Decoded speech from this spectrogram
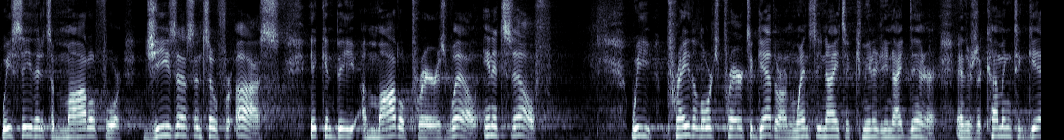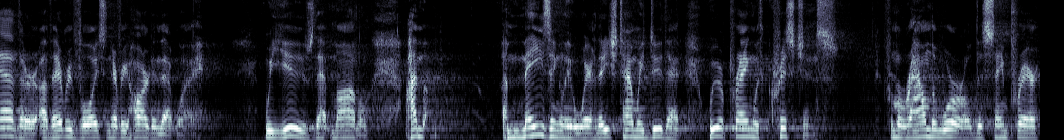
We see that it's a model for Jesus, and so for us, it can be a model prayer as well in itself. We pray the Lord's Prayer together on Wednesday nights at community night dinner, and there's a coming together of every voice and every heart in that way. We use that model. I'm amazingly aware that each time we do that, we are praying with Christians from around the world this same prayer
